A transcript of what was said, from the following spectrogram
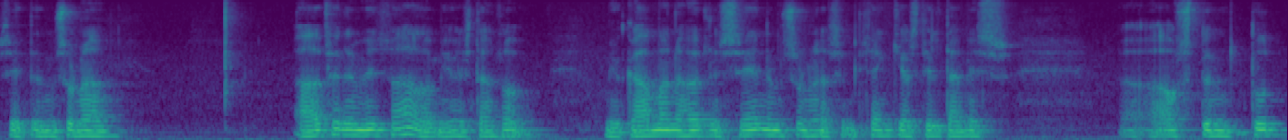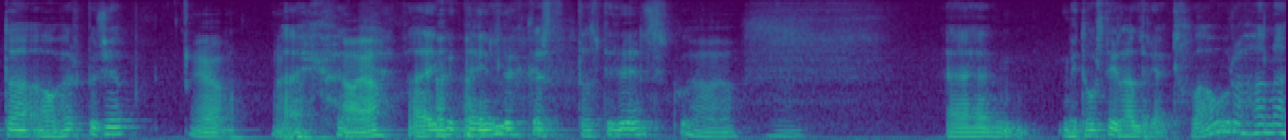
svipuðum svona aðferðum við það og mér finnst ennþá mjög gaman af öllum senum svona sem tengjast til dæmis uh, ástum dúta á hörpusjöfn já, það eitthvað já, já, það er einhvern veginn lukkast alltaf vel sko. já, já. en mér tókst ég aldrei að klára hana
